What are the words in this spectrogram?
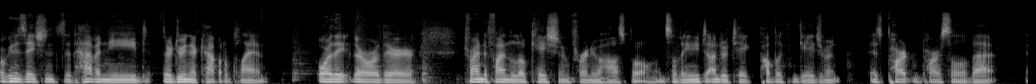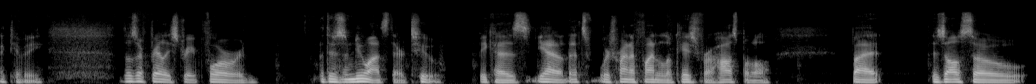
organizations that have a need, they're doing their capital plan, or they they're or they're trying to find a location for a new hospital, and so they need to undertake public engagement as part and parcel of that activity. Those are fairly straightforward, but there's some nuance there too, because yeah, that's we're trying to find a location for a hospital, but there's also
